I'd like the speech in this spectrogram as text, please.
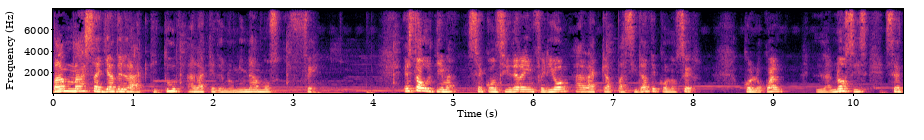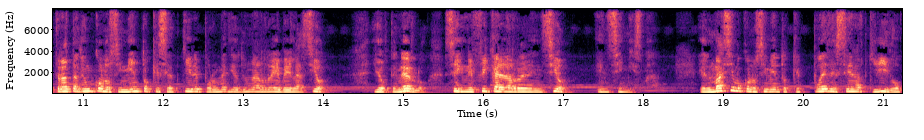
va más allá de la actitud a la que denominamos fe. Esta última se considera inferior a la capacidad de conocer, con lo cual la gnosis se trata de un conocimiento que se adquiere por medio de una revelación, y obtenerlo significa la redención en sí misma. El máximo conocimiento que puede ser adquirido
